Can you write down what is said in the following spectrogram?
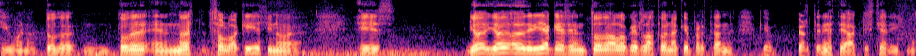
y bueno, todo, todo eh, no es solo aquí, sino es yo, yo diría que es en toda lo que es la zona que, pertene- que pertenece al cristianismo.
